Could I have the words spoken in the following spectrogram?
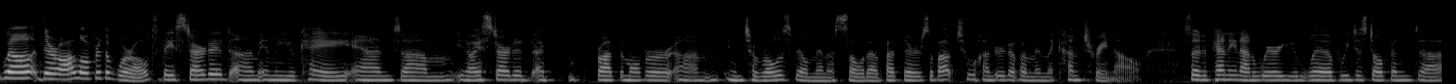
Well, they're all over the world. They started um, in the UK, and um, you know, I started. I brought them over um, into Roseville, Minnesota, but there's about 200 of them in the country now. So depending on where you live, we just opened uh,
